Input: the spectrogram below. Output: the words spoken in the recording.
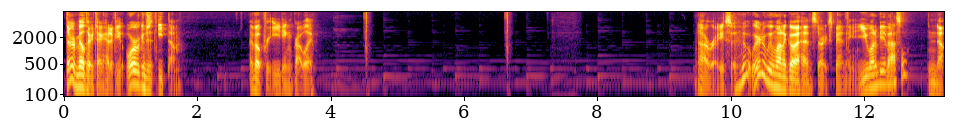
They're a military tech ahead of you, or we can just eat them. I vote for eating, probably. Alrighty, so who, where do we want to go ahead and start expanding? You want to be a vassal? No.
